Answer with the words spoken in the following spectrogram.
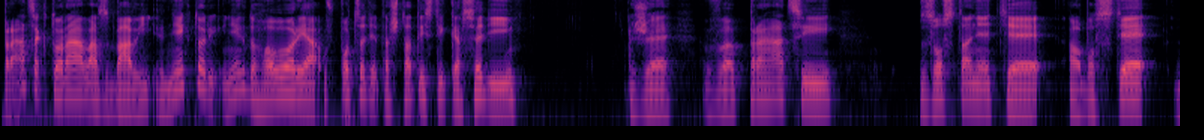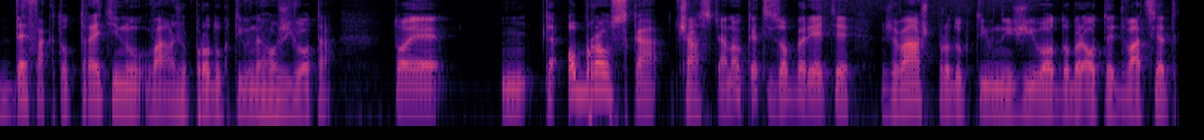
Práca, ktorá vás baví. Niektorí, niekto hovoria, v podstate tá štatistika sedí, že v práci zostanete alebo ste de facto tretinu vášho produktívneho života. To je, to je obrovská časť. Ano, keď si zoberiete, že váš produktívny život, dobre, od tej 20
